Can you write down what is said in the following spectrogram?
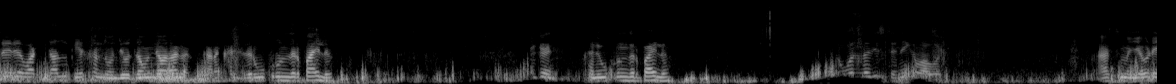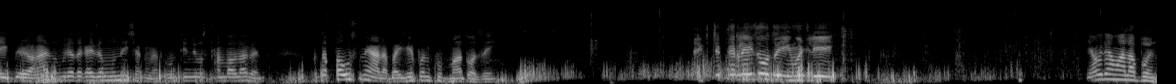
तरी वाटतं अजून एखाद दोन दिवस जाऊन द्यावं लागेल. कारण खाली जर उकरून जर पाहिलं ठीक आहे खाली उकरून जर पाहिलं तर दिसतंय नाही का वावर? आज म्हणजे एवढं एक आज उद्या तर काही जमून नाही शकणार. दोन तीन दिवस थांबावं लागेल. फक्त पाऊस नाही आला पाहिजे हे पण खूप महत्वाचं आहे. चक्कर यायचं होतं ही म्हटली. येऊ द्या मला पण.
